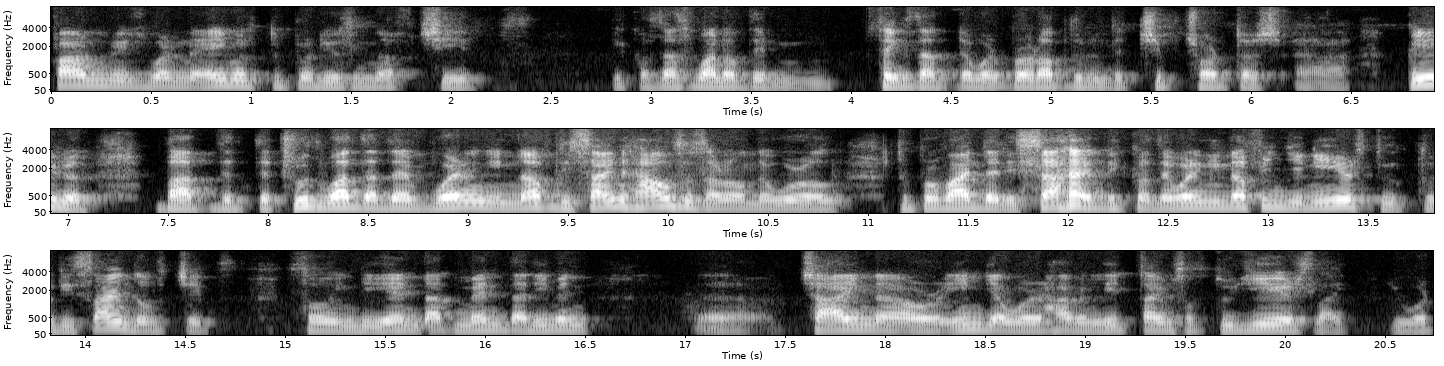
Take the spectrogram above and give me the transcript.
foundries weren't able to produce enough chips, because that's one of the things that they were brought up during the chip shortage uh, period. But the, the, truth was that there weren't enough design houses around the world to provide the design because there weren't enough engineers to, to design those chips. So in the end, that meant that even uh, China or India were having lead times of two years, like you were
